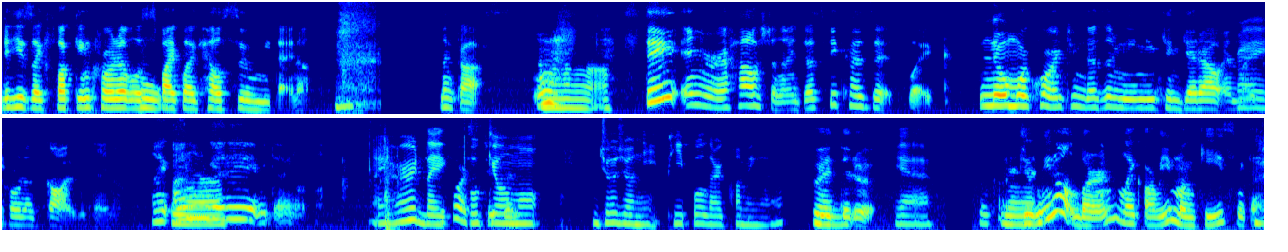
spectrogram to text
that he's like fucking corona will Oh. spike like hell soon みたいな。なんか、うん Ah. stay in your house じゃない just because it's like no more quarantine doesn't mean you can get out and right. like Corona's gone. Like yeah. I don't get it. I heard like Tokyo mo jojoni people are coming out. Mm. Yeah. yeah. Did we not learn? Like, are we monkeys? I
